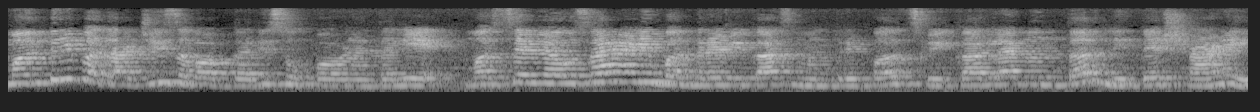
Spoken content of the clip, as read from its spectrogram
मंत्रीपदाची जबाबदारी सोपवण्यात आली आहे. मत्स्य व्यवसाय आणि बंदरे विकास मंत्रीपद स्वीकारल्यानंतर नितेश राणे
